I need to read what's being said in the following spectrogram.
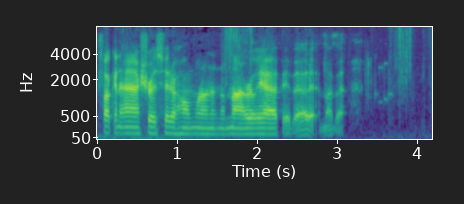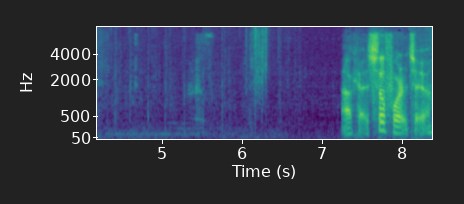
fucking Astros hit a home run, and I'm not really happy about it. My bad. Okay, it's still 42.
